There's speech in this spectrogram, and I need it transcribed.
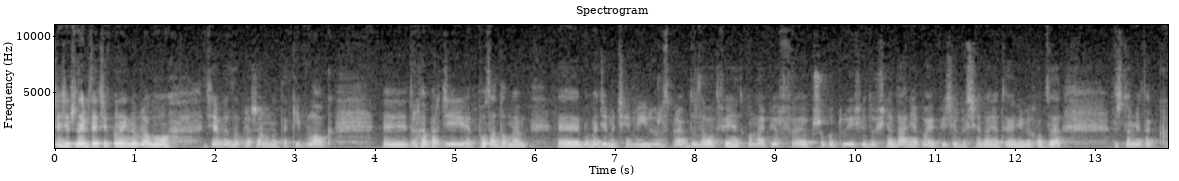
Cześć dziewczyny, witajcie w kolejnym vlogu. Dzisiaj Was zapraszam na taki vlog y, trochę bardziej e, poza domem, y, bo będziemy dzisiaj mieli dużo spraw do załatwienia, tylko najpierw y, przygotuję się do śniadania, bo jak wiecie, bez śniadania to ja nie wychodzę. Zresztą mnie tak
